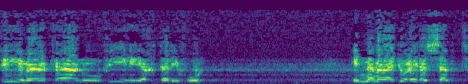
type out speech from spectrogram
فيما كانوا فيه يختلفون. إنما جعل السبت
